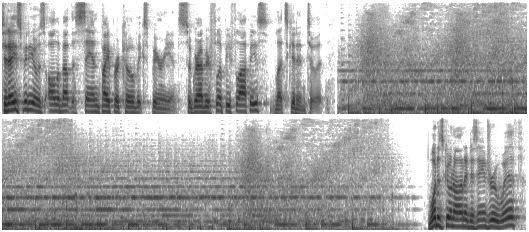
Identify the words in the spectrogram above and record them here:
Today's video is all about the Sandpiper Cove experience, so grab your flippy floppies, let's get into it. What is going on? It is Andrew with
